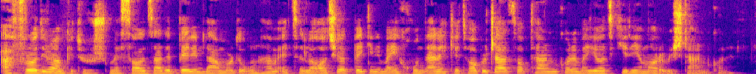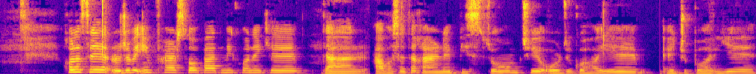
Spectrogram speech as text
افرادی رو هم که توش مثال زده بریم در مورد اون هم اطلاعات یاد بگیریم و این خوندن کتاب رو جذاب تر می‌کنه و یادگیری ما رو بیشتر می‌کنه. خلاصه راجع به این فرد صحبت می‌کنه که در عواسط قرن بیستم توی اردوگاه های اجباری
